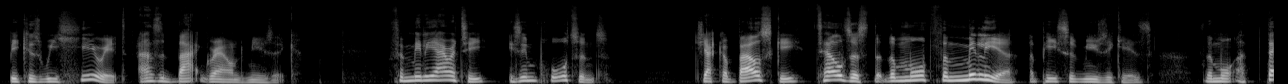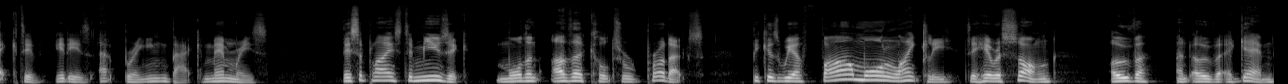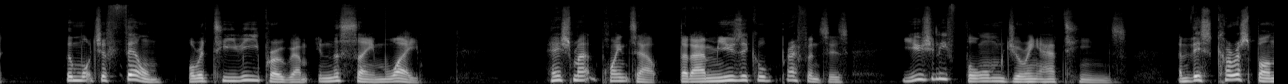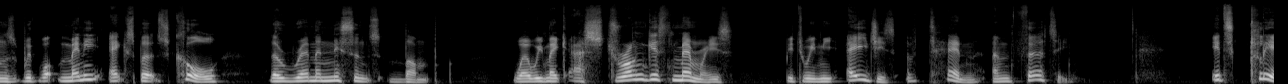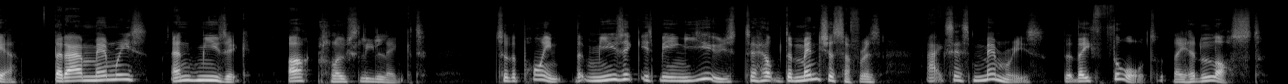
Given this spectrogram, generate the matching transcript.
because we hear it as background music. Familiarity is important. Jakubowski tells us that the more familiar a piece of music is, the more effective it is at bringing back memories. This applies to music more than other cultural products because we are far more likely to hear a song over and over again than watch a film or a TV program in the same way. Heshmat points out that our musical preferences usually form during our teens, and this corresponds with what many experts call the reminiscence bump, where we make our strongest memories between the ages of 10 and 30. It's clear that our memories and music are closely linked, to the point that music is being used to help dementia sufferers access memories that they thought they had lost.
